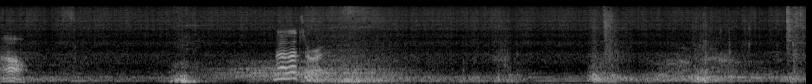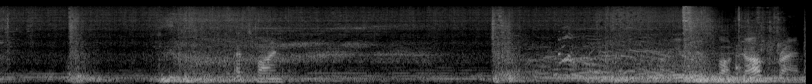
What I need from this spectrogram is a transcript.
Oh. No, that's alright. That's fine. You just fucked up, friend.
